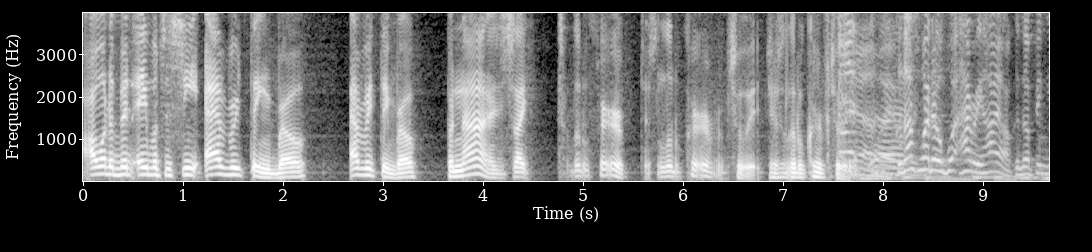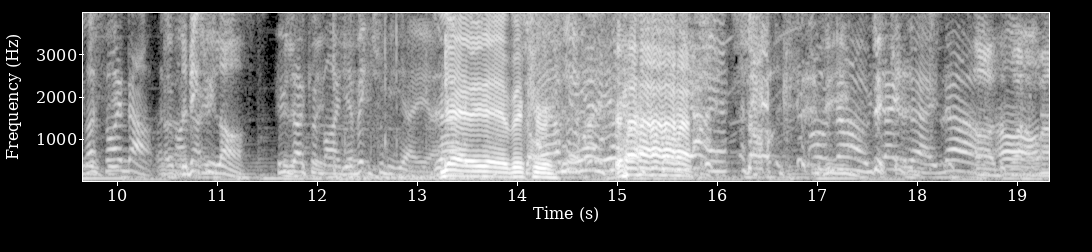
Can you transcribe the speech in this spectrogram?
I, I would have been able to see everything, bro, everything, bro. But nah, it's like a little curve, just a little curve to it, just a little curve to it. But that's why they'll put Harry higher, because they'll think Let's find out. Let's So find victory last. Who's open-minded? Yeah, Vic should be. Yeah, yeah. Yeah, yeah, yeah, victory. Oh no, JJ, no. Oh, Oh, no.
